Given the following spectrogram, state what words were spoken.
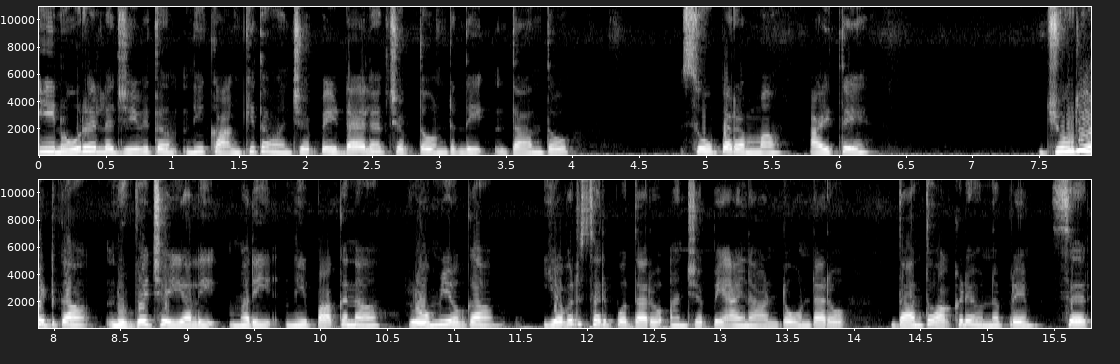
ఈ నూరేళ్ళ జీవితం నీకు అంకితం అని చెప్పి డైలాగ్ చెప్తూ ఉంటుంది. దాంతో సూపర్ అమ్మ అయితే జూలియట్గా నువ్వే చెయ్యాలి. మరి నీ పక్కన రోమియోగా ఎవరు సరిపోతారు? అని చెప్పి ఆయన అంటూ ఉంటారు. దాంతో అక్కడే ఉన్న ప్రేమ్ సార్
